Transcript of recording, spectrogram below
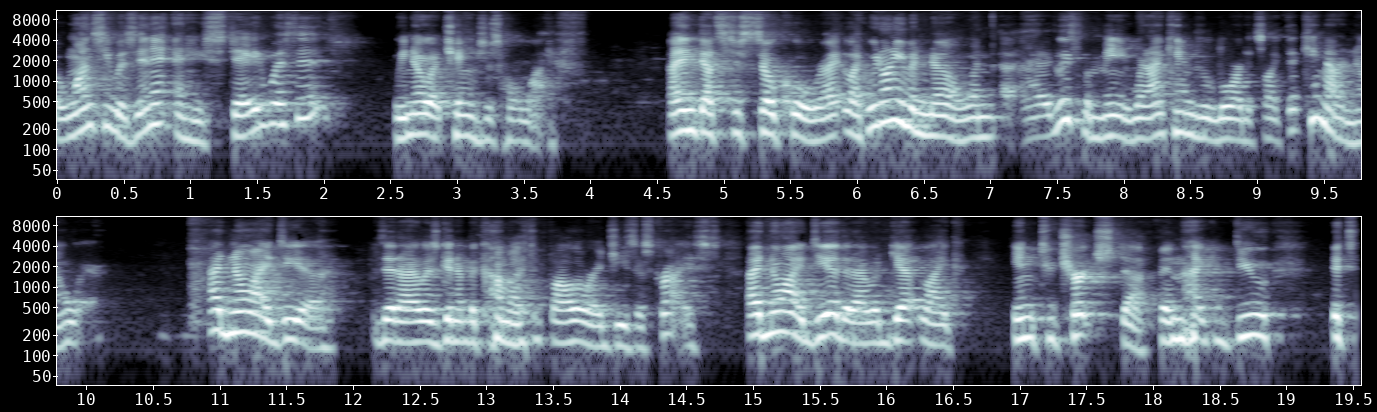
but once he was in it and he stayed with it, we know it changed his whole life. I think that's just so cool, right? Like we don't even know when, uh, at least for me, when I came to the Lord, it's like that came out of nowhere. I had no idea that I was going to become a follower of Jesus Christ. I had no idea that I would get like into church stuff and like do it's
